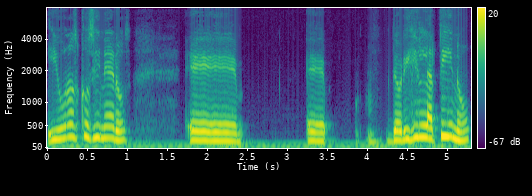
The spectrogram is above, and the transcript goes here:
y unos cocineros eh, eh, de origen latino,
